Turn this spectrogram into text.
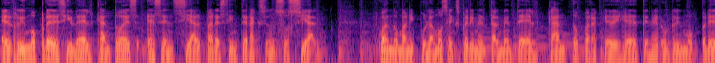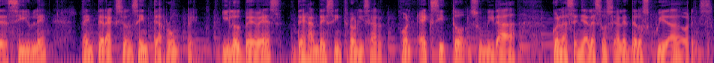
el ritmo predecible del canto es esencial para esta interacción social. Cuando manipulamos experimentalmente el canto para que deje de tener un ritmo predecible, la interacción se interrumpe y los bebés dejan de sincronizar con éxito su mirada con las señales sociales de los cuidadores.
